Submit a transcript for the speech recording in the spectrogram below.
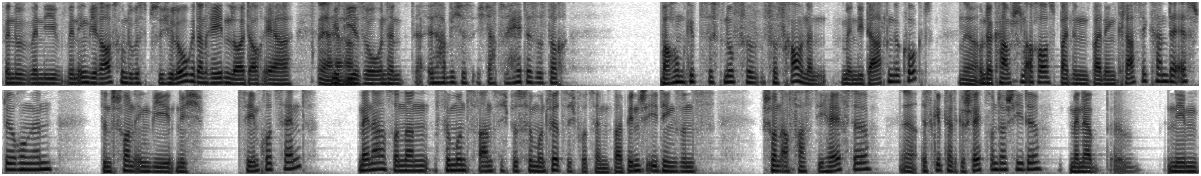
wenn du, wenn die, wenn irgendwie rauskommt, du bist Psychologe, dann reden Leute auch eher Ja, mit ja. dir so. Und dann habe ich es, ich dachte so, hey, das ist doch, warum gibt es das nur für, für Frauen? Dann haben wir in die Daten geguckt Ja. und da kam schon auch raus, bei den, bei den Klassikern der Essstörungen sind schon irgendwie nicht 10% Männer, sondern 25 bis 45 Prozent. Bei Binge-Eating sind es schon auch fast die Hälfte. Ja. Es gibt halt Geschlechtsunterschiede. Männer äh, nehmen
